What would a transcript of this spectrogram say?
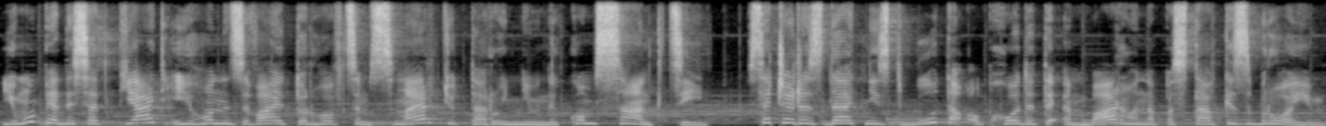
Йому 55 і його називають торговцем смертю та руйнівником санкцій. Все через здатність Бута обходити ембарго на поставки зброї.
